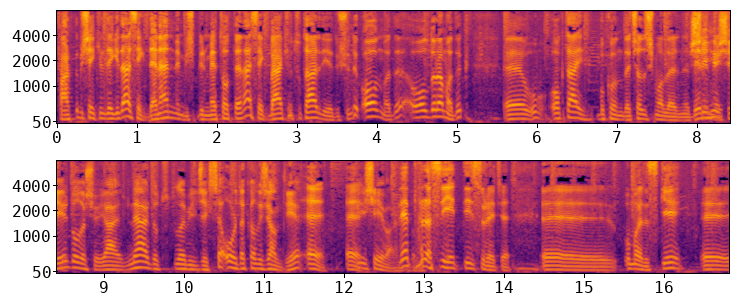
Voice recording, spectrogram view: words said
farklı bir şekilde gidersek denenmemiş bir metot denersek belki tutar diye düşündük. Olmadı. Olduramadık. U- Oktay bu konuda çalışmalarını Şehir derinleştirdi. şehir dolaşıyor. Yani nerede tutunabilecekse orada kalacağım diye. Evet, evet. Bir şey var. Ve parası yettiği sürece Ee, umarız ki e,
